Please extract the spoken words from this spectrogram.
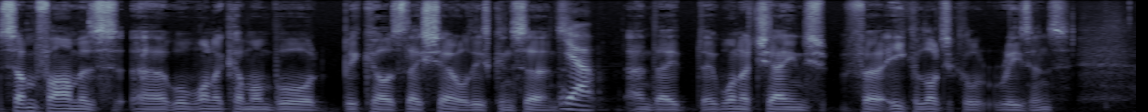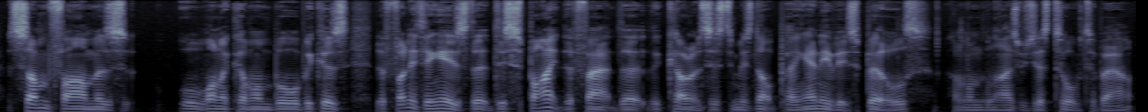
some farmers uh, will want to come on board because they share all these concerns. Yeah. And they, they want to change for ecological reasons. Some farmers will want to come on board because the funny thing is that despite the fact that the current system is not paying any of its bills along the lines we just talked about,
